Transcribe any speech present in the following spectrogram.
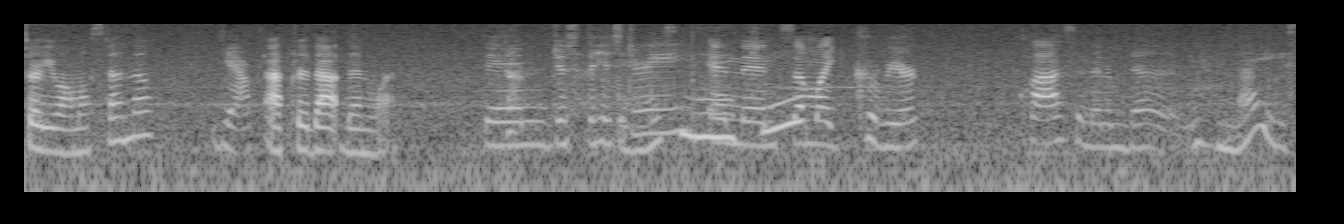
So are you almost done though? Yeah. After that, then what? Then just the history, and then some like career class, and then I'm done. Nice.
